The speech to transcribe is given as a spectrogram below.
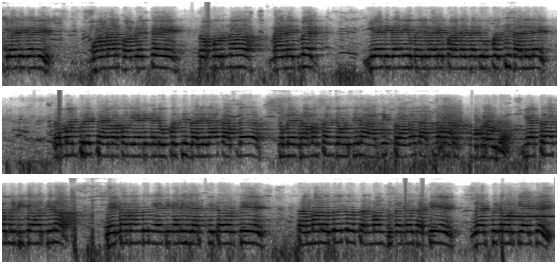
या ठिकाणी मोनार हॉटेलचे संपूर्ण मॅनेजमेंट या ठिकाणी बैलगाडी पाहण्यासाठी उपस्थित झालेले आहेत मनप्रीत साहेब आपण या ठिकाणी उपस्थित झालेला आहात. आपलं तुम्ही ग्रामस्थांच्या वतीनं हार्दिक स्वागत आपला. यात्रा कमिटीच्या वतीनं भेटा बांधून या ठिकाणी व्यासपीठावरती सन्मान होतोय. तो सन्मान चुकवण्यासाठी व्यासपीठावरती यायचंय.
